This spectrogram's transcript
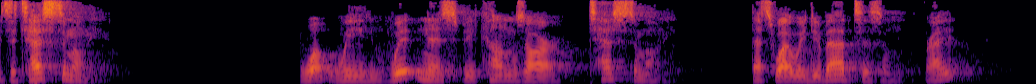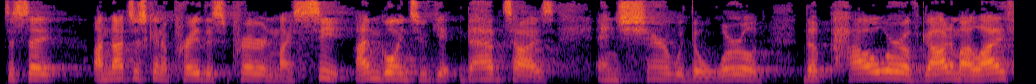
It's a testimony. What we witness becomes our testimony. That's why we do baptism, right? to say, I'm not just going to pray this prayer in my seat. I'm going to get baptized and share with the world the power of God in my life.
